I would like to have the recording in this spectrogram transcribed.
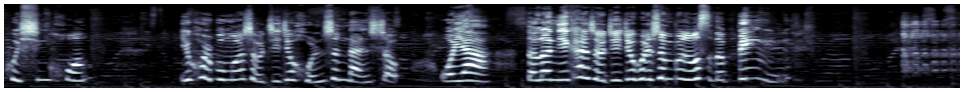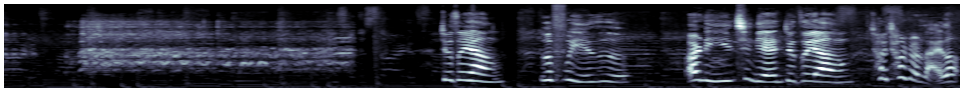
会心慌，一会儿不摸手机就浑身难受。我呀得了离开手机就会生不如死的病。就这样日复一日，二零一七年就这样悄悄的来了。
